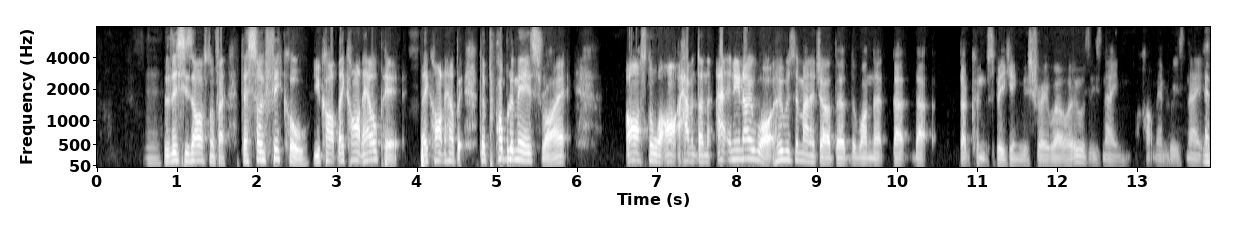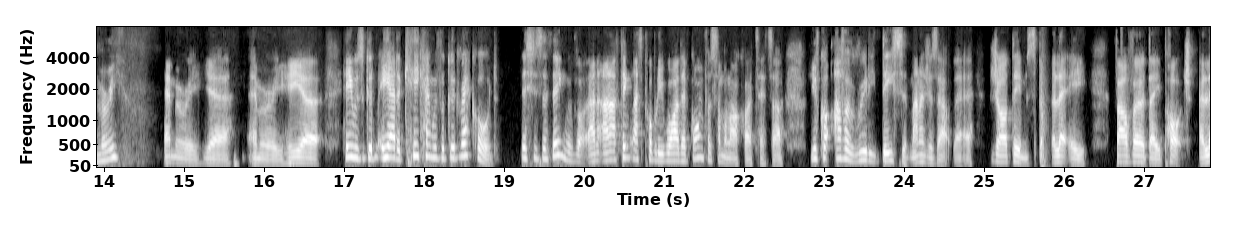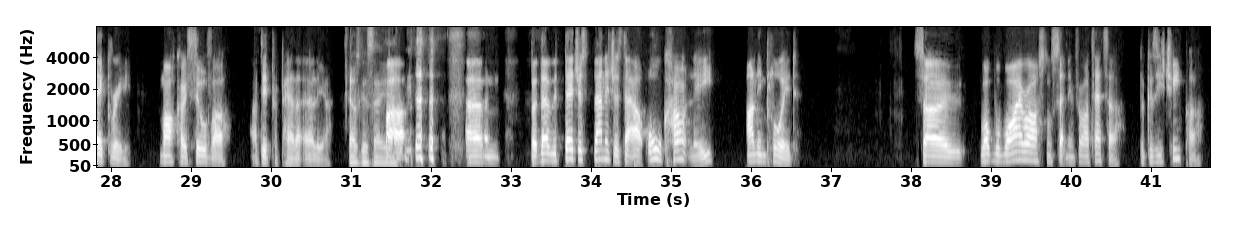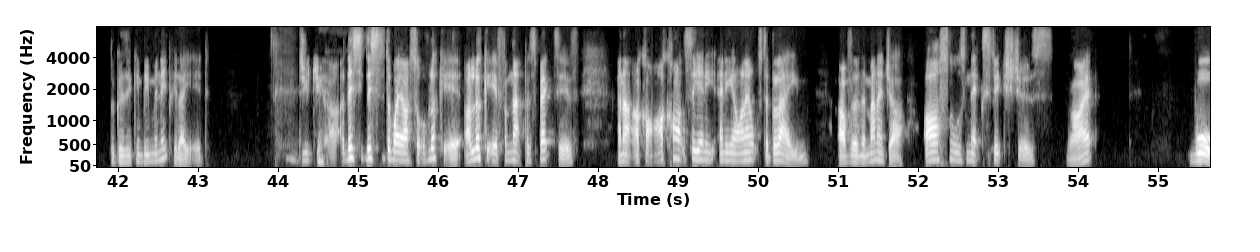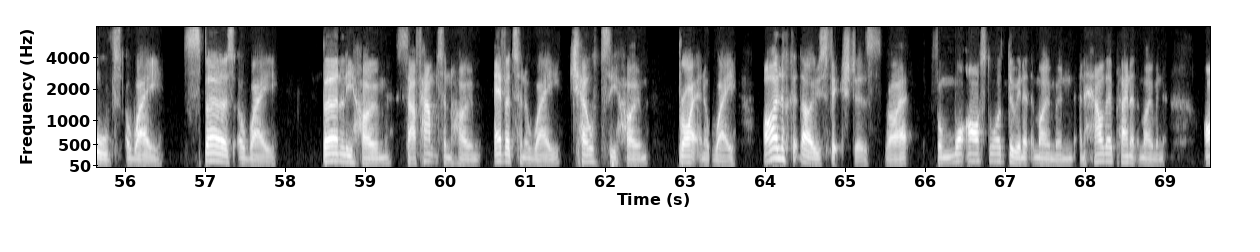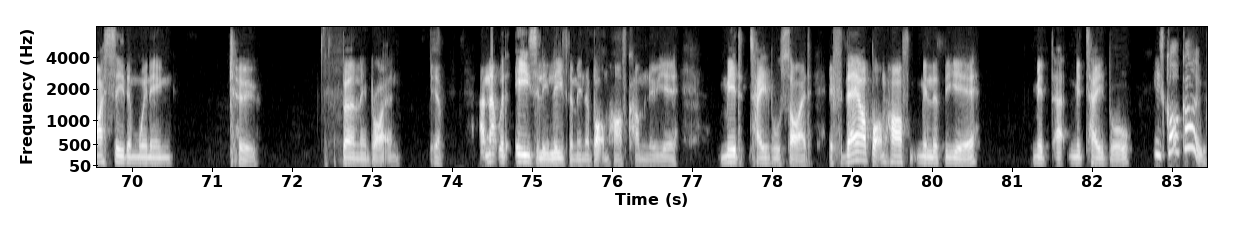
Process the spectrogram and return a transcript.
Mm. This is Arsenal fans. They're so fickle. You can't. They can't help it. They can't help it. The problem is right. Arsenal aren't- haven't done. that. And you know what? Who was the manager? The the one that that that that couldn't speak English very well. Who was his name? I can't remember his name. Emery. Emery, yeah, Emery. He uh, he was a good. He had a he came with a good record. This is the thing with, and, and I think that's probably why they've gone for someone like Arteta. You've got other really decent managers out there: Jardim, Spalletti, Valverde, Poch, Allegri, Marco Silva. I did prepare that earlier, I was going to say. yeah. but um, but they're they're just managers that are all currently unemployed. So what? Why are Arsenal settling for Arteta? Because he's cheaper. Because he can be manipulated. Do you- do uh, this this is the way I sort of look at it. I look at it from that perspective, and I, I can't I can't see any anyone else to blame other than the manager. Arsenal's next fixtures, right? Wolves away, Spurs away, Burnley home, Southampton home, Everton away, Chelsea home, Brighton away. I look at those fixtures, right, from what Arsenal are doing at the moment and how they're playing at the moment. I see them winning two, Burnley and Brighton. Yep. And that would easily leave them in the bottom half come New Year, mid-table side. If they are bottom half, middle of the year, mid at mid-table, he's got to go.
